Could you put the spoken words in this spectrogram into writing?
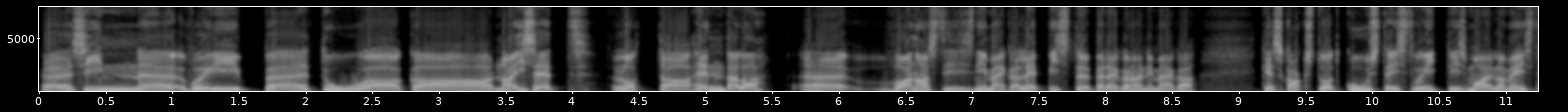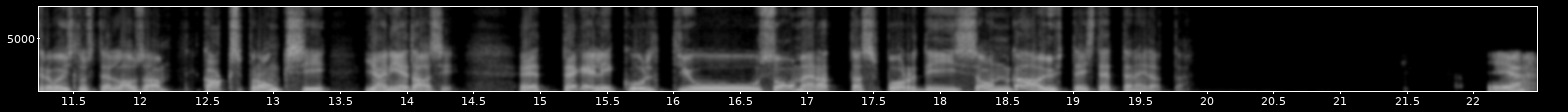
Äh, siin äh, võib äh, tuua ka naised, Lotta Hendala, vanasti siis nimega Lepistöö perekonnanimega, kes kaks tuhat kuusteist võitis maailmameistrivõistlustel lausa kaks pronksi ja nii edasi et tegelikult ju Soome rattaspordis on ka üht-teist ette näidata. jah,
